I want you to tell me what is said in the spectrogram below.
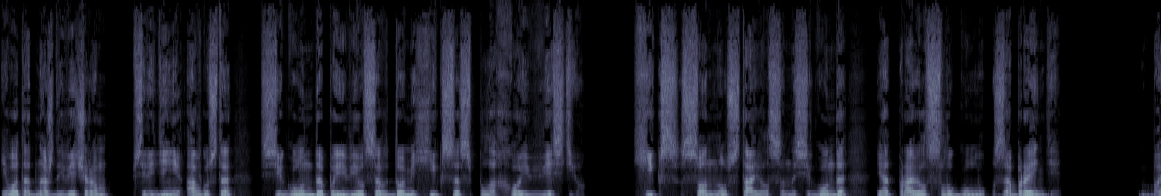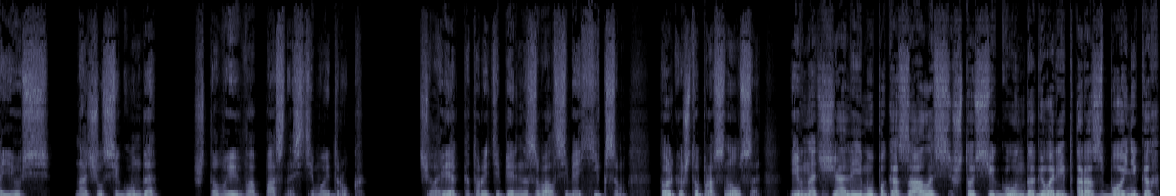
И вот однажды вечером, в середине августа, Сегунда появился в доме Хикса с плохой вестью. Хикс сонно уставился на Сегунда и отправил слугу за бренди. «Боюсь», — начал Сегунда, — «что вы в опасности, мой друг». Человек, который теперь называл себя Хиксом, только что проснулся, и вначале ему показалось, что Сегунда говорит о разбойниках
